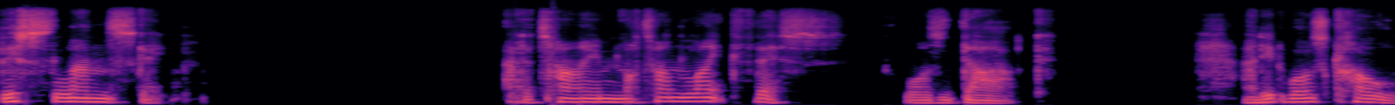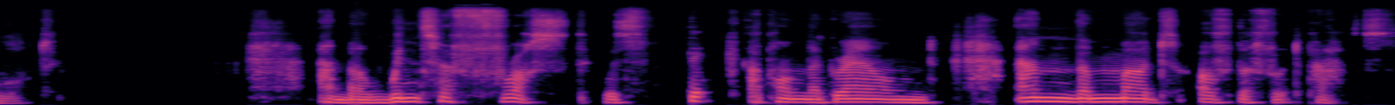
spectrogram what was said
This landscape, at a time not unlike this, was dark and it was cold. And the winter frost was thick upon the ground, and the mud of the footpaths,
